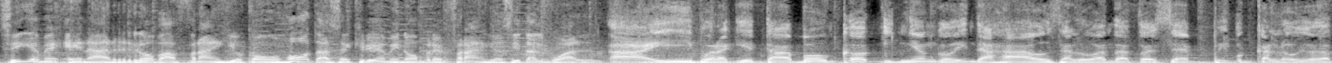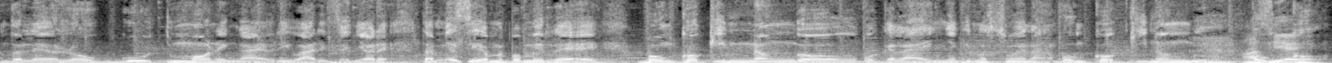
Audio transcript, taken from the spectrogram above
Sígueme en arroba Frangio. Con J se escribe mi nombre, Frangio, así tal cual. Ahí, por aquí está Bangkok y Ñongo in the house, saludando a todo ese people calobio, dándole los good morning a everybody, señores. También síganme por mis redes, Bangkok y Ñongo, porque la ñ aquí no suena, Bangkok y Ñongo. Así es. Bonco.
